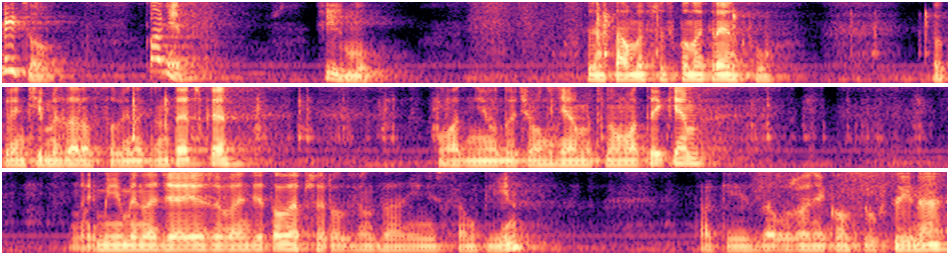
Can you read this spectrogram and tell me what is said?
I co? Koniec filmu. Skręcamy wszystko nakrętką. Dokręcimy zaraz sobie nakręteczkę. Ładnie ją dociągniemy pneumatykiem. No i miejmy nadzieję, że będzie to lepsze rozwiązanie niż sam klin. Takie jest założenie konstrukcyjne.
